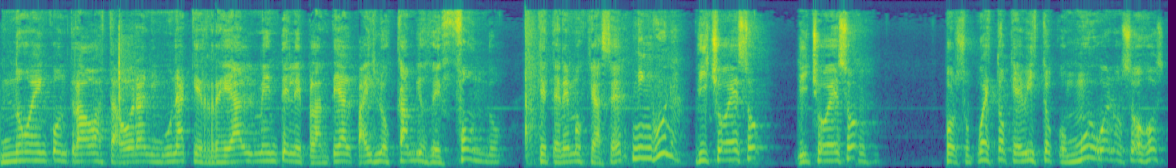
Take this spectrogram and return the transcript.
No he encontrado hasta ahora ninguna que realmente le plantee al país los cambios de fondo que tenemos que hacer. Ninguna. Dicho eso, dicho eso, por supuesto que he visto con muy buenos ojos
